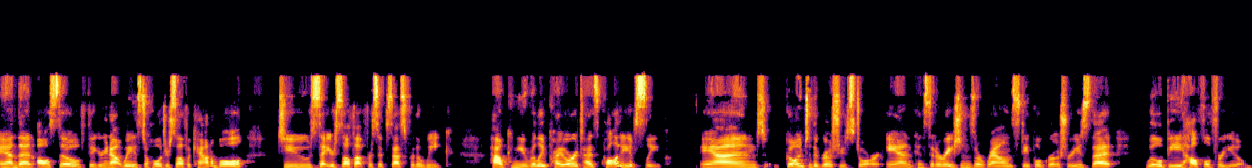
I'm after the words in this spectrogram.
and then also figuring out ways to hold yourself accountable to set yourself up for success for the week. How can you really prioritize quality of sleep? And going to the grocery store and considerations around staple groceries that will be helpful for you.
